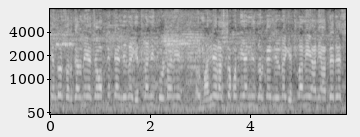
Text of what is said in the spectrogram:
केंद्र सरकारने याच्या बाबतीत काही निर्णय घेतला नाही कोर्टाने मान्य राष्ट्रपती यांनी जर काही निर्णय घेतला नाही आणि अध्यादेश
